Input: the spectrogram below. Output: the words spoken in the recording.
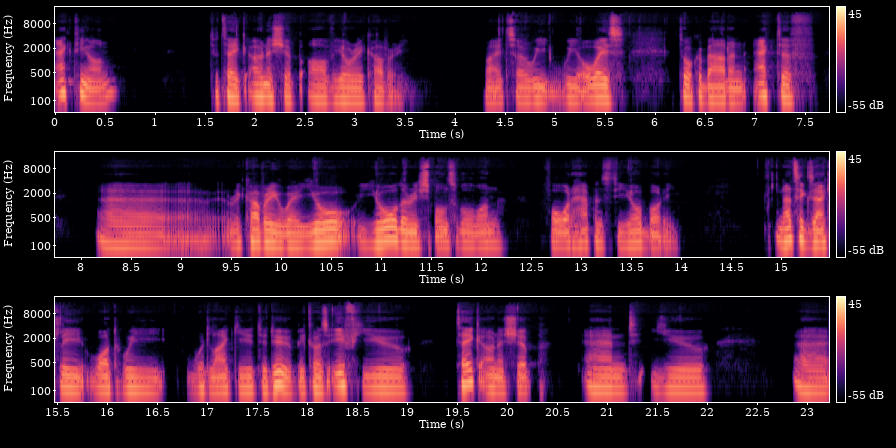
acting on to take ownership of your recovery. Right? So we, we always talk about an active uh, recovery where you're you're the responsible one for what happens to your body. And that's exactly what we would like you to do because if you take ownership and you uh,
